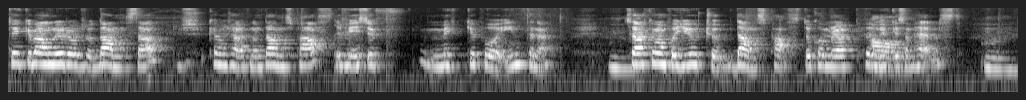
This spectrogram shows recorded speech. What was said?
tycker man det är roligt att dansa, kan man köra ett någon danspass. Det Mm. finns ju mycket på internet. Mm. Söker man på Youtube danspass, då kommer det upp hur Ja. mycket som helst. Mm.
